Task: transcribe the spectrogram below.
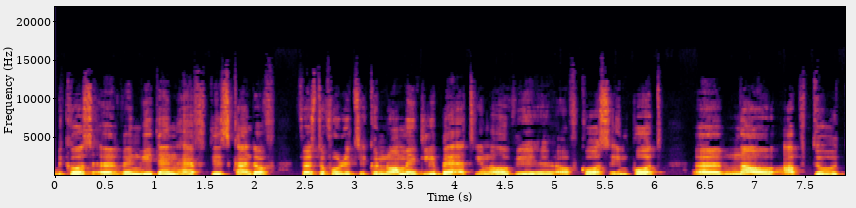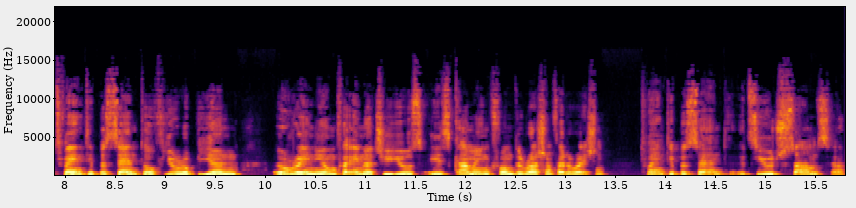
because uh, when we then have this kind of, first of all, it's economically bad. You know, we of course import uh, now up to 20% of European uranium for energy use is coming from the Russian Federation. 20%. It's huge sums. Yeah?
